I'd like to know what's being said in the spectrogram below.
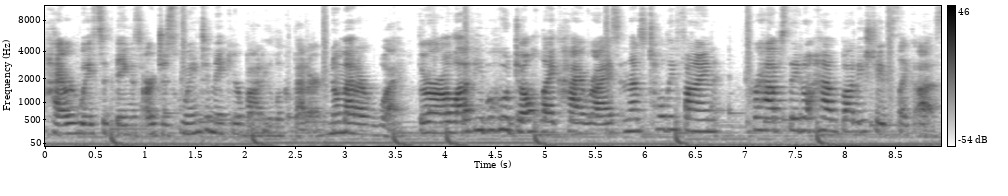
higher waisted things are just going to make your body look better, no matter what. There are a lot of people who don't like high rise, and that's totally fine. Perhaps they don't have body shapes like us.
